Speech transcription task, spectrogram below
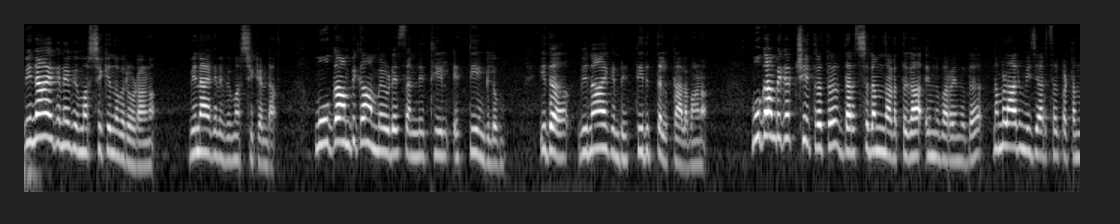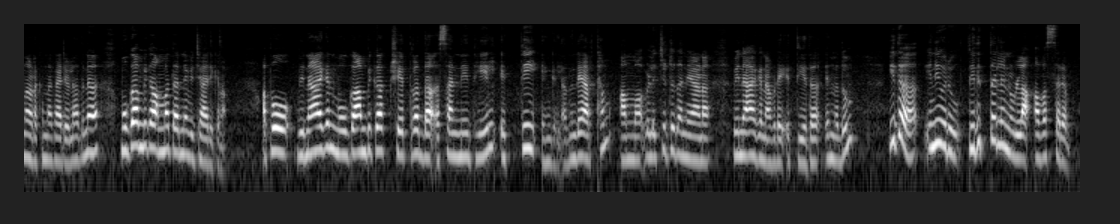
വിനായകനെ വിമർശിക്കുന്നവരോടാണ്. വിനായകനെ വിമർശിക്കേണ്ട. മൂകാംബിക അമ്മയുടെ സന്നിധിയിൽ എത്തിയെങ്കിലും ഇത് വിനായകന്റെ തിരുത്തൽ കാലമാണ്. മൂകാംബിക ക്ഷേത്രത്തിൽ ദർശനം നടത്തുക എന്ന് പറയുന്നത് നമ്മൾ ആരും വിചാരിച്ചാൽ പെട്ടെന്ന് നടക്കുന്ന കാര്യമല്ല. അതിന് മൂകാംബിക അമ്മ തന്നെ വിചാരിക്കണം. അപ്പോൾ വിനായകൻ മൂകാംബിക ക്ഷേത്ര സന്നിധിയിൽ എത്തി എങ്കിൽ അതിന്റെ അർത്ഥം അമ്മ വിളിച്ചിട്ട് തന്നെയാണ് വിനായകൻ അവിടെ എത്തിയത് എന്നതും ഇത് ഇനിയൊരു തിരുത്തലിനുള്ള അവസരം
